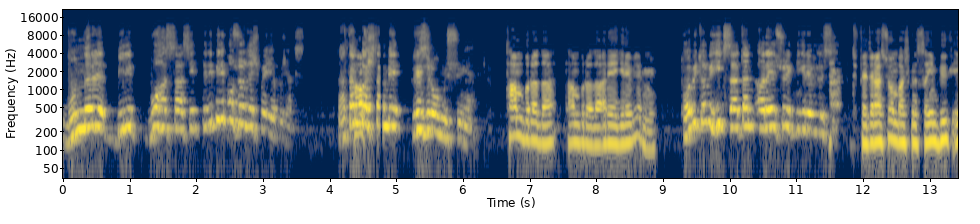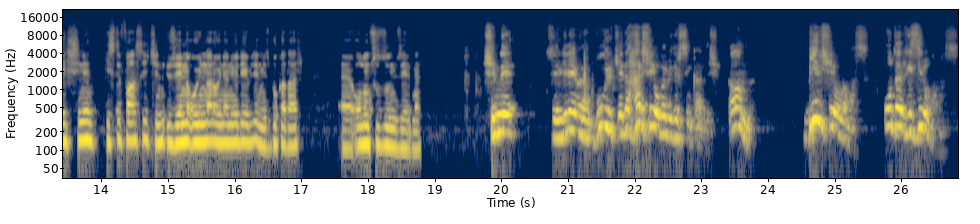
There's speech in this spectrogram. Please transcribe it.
bunları bilip bu hassasiyetleri bilip o sözleşmeyi yapacaksın. Zaten baştan bir rezil olmuşsun yani. Tam burada, tam burada araya girebilir miyim? Tabii tabii hiç zaten araya sürekli girebilirsin. Federasyon Başkanı Sayın Büyükekşi'nin istifası için üzerine oyunlar oynanıyor diyebilir miyiz bu kadar e, olumsuzluğun üzerine? Şimdi sevgili Emirhan bu ülkede her şey olabilirsin kardeşim. Tamam mı? Bir şey olamaz. O da rezil olamaz.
